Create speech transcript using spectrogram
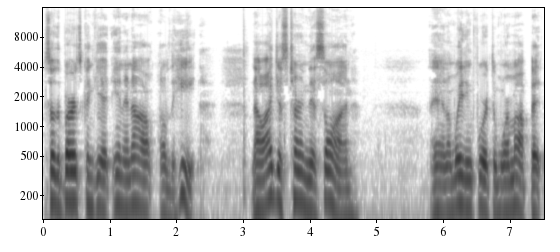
so the birds can get in and out of the heat. Now I just turned this on and I'm waiting for it to warm up. But,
